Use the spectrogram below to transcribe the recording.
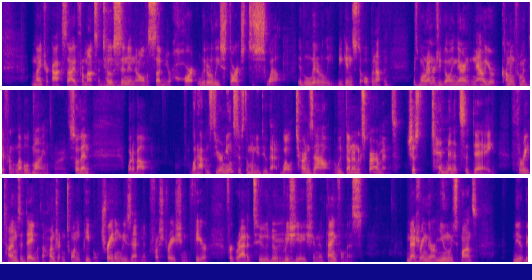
nitric oxide from oxytocin, mm-hmm. and then all of a sudden your heart literally starts to swell. It literally begins to open up, and there's more energy going there, and now you're coming from a different level of mind. So then, what about what happens to your immune system when you do that? Well, it turns out we've done an experiment. Just 10 minutes a day, three times a day with 120 people, trading resentment, frustration, fear for gratitude, mm-hmm. appreciation, and thankfulness, measuring their immune response. The, the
